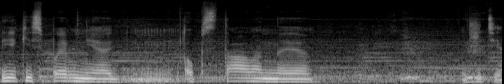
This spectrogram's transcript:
якісь певні обставини в житті.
